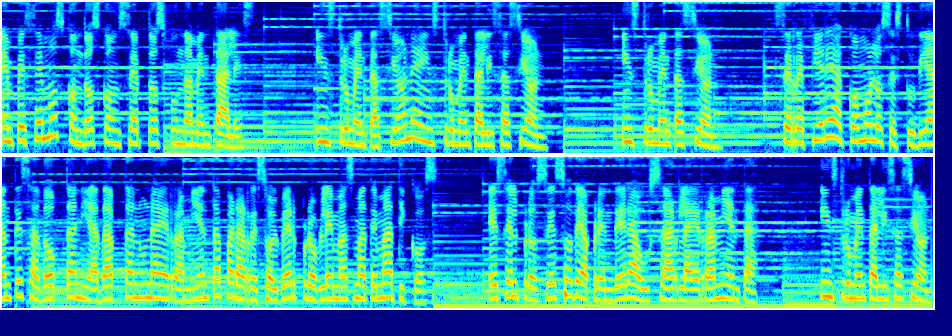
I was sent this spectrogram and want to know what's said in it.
Empecemos con dos conceptos fundamentales, instrumentación e instrumentalización. Instrumentación se refiere a cómo los estudiantes adoptan y adaptan una herramienta para resolver problemas matemáticos. Es el proceso de aprender a usar la herramienta. Instrumentalización.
